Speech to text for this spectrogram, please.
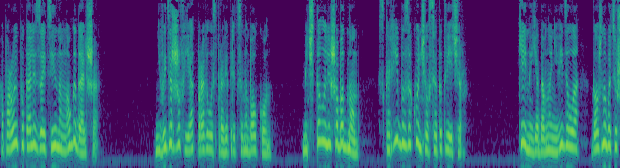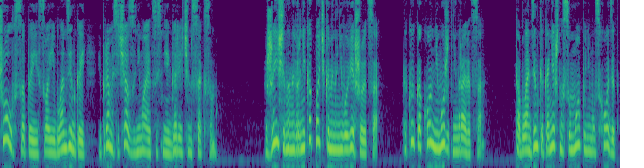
а порой пытались зайти намного дальше. Не выдержав, я отправилась проветриться на балкон. Мечтала лишь об одном — скорее бы закончился этот вечер. Кейна я давно не видела — Должно быть, ушел с этой своей блондинкой и прямо сейчас занимается с ней горячим сексом. Женщины наверняка пачками на него вешаются. Такой, как он, не может не нравиться. Та блондинка, конечно, с ума по нему сходит.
